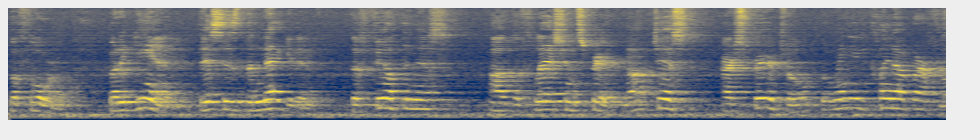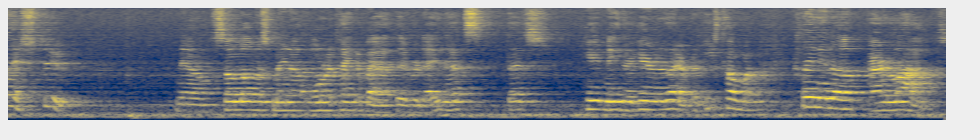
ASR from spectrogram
before them. But again, this is the negative, the filthiness of the flesh and spirit. Not just our spiritual, but we need to clean up our flesh too. Now, some of us may not want to take a bath every day. That's that's neither here nor there. But he's talking about cleaning up our lives,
